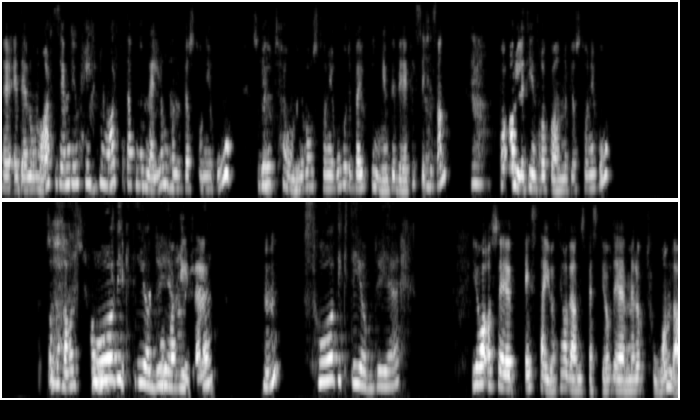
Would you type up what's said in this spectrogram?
Er det normalt? Så sier jeg, men det er jo helt normalt, for at når mellomgulvet blir stående i ro, så blir jo tarmene våre stående i ro, og det blir jo ingen bevegelse, ikke sant? Og alle de indre organene blir stående i ro. Så det Åh, en Så sånn viktig jobb du gjør. Anette. Hm? Så viktig jobb du gjør. Ja, altså, jeg, jeg sier jo at jeg har verdens beste jobb, det er vi nok to om, da.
